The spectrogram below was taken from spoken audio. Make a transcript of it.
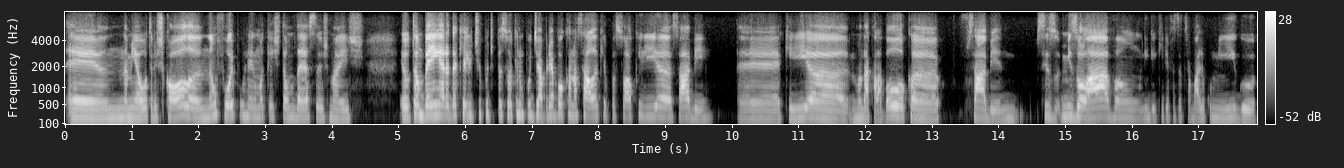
é, na minha outra escola. Não foi por nenhuma questão dessas, mas eu também era daquele tipo de pessoa que não podia abrir a boca na sala que o pessoal queria, sabe? É, queria mandar calar a boca, sabe? Se, me isolavam, ninguém queria fazer trabalho comigo.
